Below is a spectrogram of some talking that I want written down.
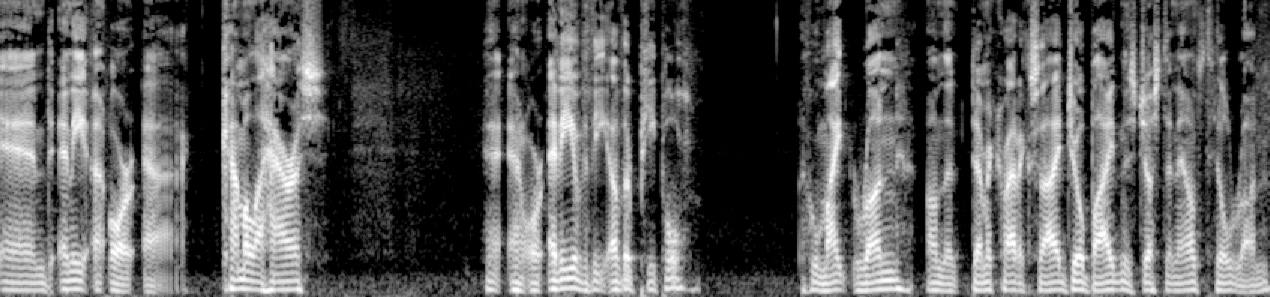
and any, uh, or uh, Kamala Harris, uh, or any of the other people who might run on the Democratic side. Joe Biden has just announced he'll run,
